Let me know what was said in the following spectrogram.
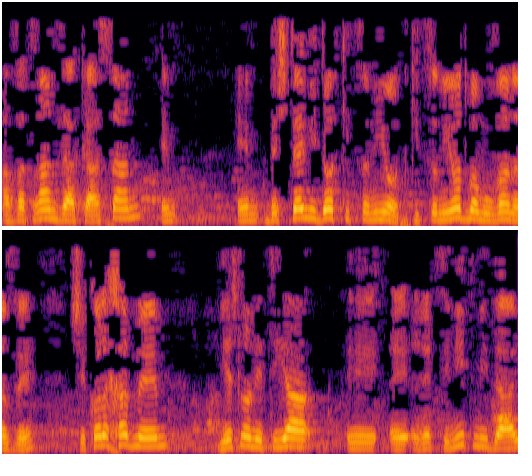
הוותרן והכעסן הם, הם בשתי מידות קיצוניות. קיצוניות במובן הזה שכל אחד מהם יש לו נטייה אה, אה, רצינית מדי,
